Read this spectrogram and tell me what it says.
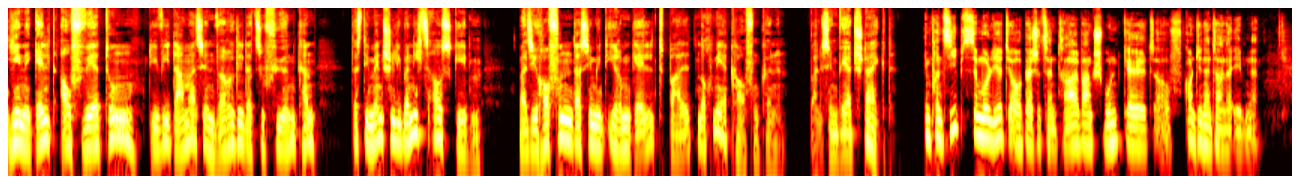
jene Geldaufwertung, die wie damals in Wörgl dazu führen kann, dass die Menschen lieber nichts ausgeben, weil sie hoffen, dass sie mit ihrem Geld bald noch mehr kaufen können, weil es im Wert steigt. Im Prinzip simuliert die Europäische Zentralbank Schwundgeld auf kontinentaler Ebene.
